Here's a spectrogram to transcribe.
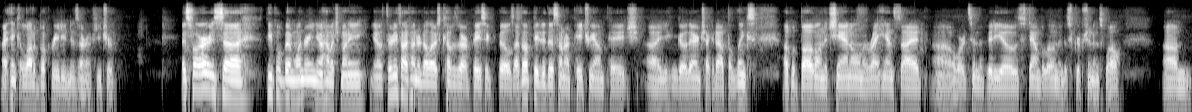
I think a lot of book reading is our future. As far as uh, people have been wondering, you know, how much money, you know, $3,500 covers our basic bills. I've updated this on our Patreon page. Uh, you can go there and check it out. The link's up above on the channel on the right-hand side, uh, or it's in the videos down below in the description as well. Um,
